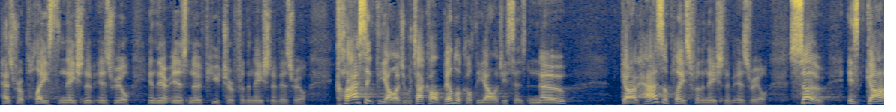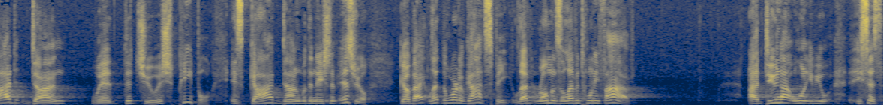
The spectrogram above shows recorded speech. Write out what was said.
has replaced the nation of Israel, and there is no future for the nation of Israel. Classic theology, which I call biblical theology, says no, God has a place for the nation of Israel. So, is God done with the Jewish people? Is God done with the nation of Israel? Go back, let the word of God speak. Romans 11 25. I do not want you to be, he says,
